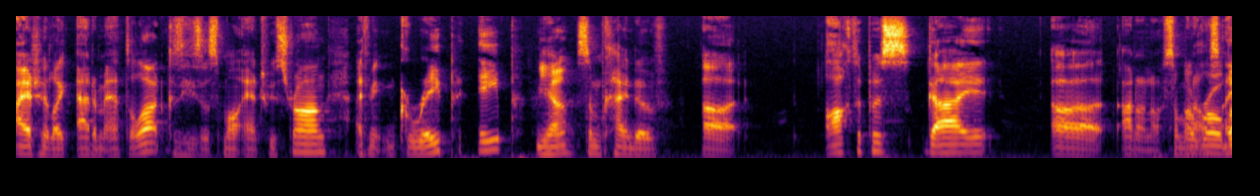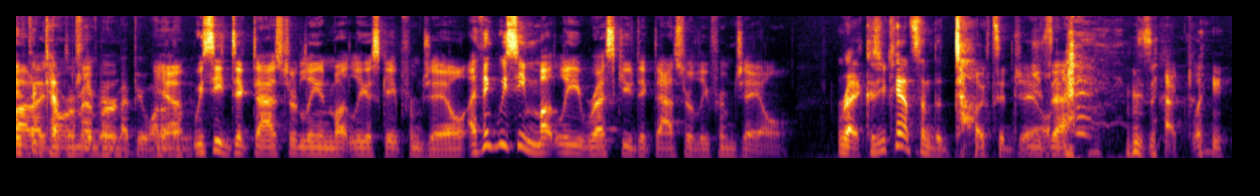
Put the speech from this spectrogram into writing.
I actually like Adam Ant a lot because he's a small ant who's strong. I think Grape Ape, Yeah. some kind of uh, octopus guy. Uh, I don't know, someone a else. robot. I, I think don't Captain remember. Caveman might be one yeah, of them. we see Dick Dastardly and Muttley escape from jail. I think we see Muttley rescue Dick Dastardly from jail. Right, because you can't send a dog to jail. Exactly. exactly.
